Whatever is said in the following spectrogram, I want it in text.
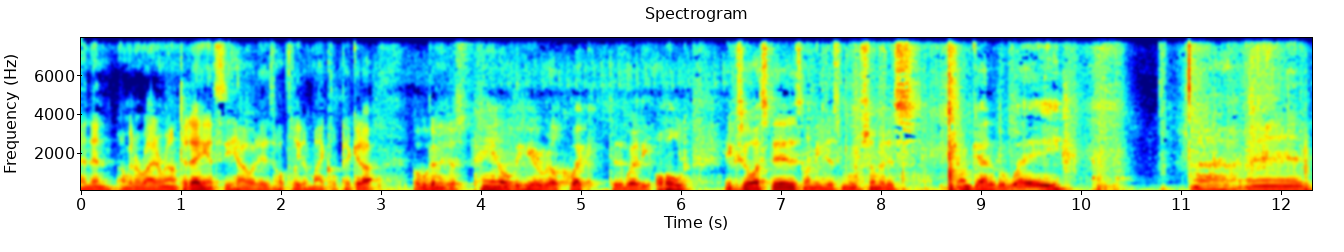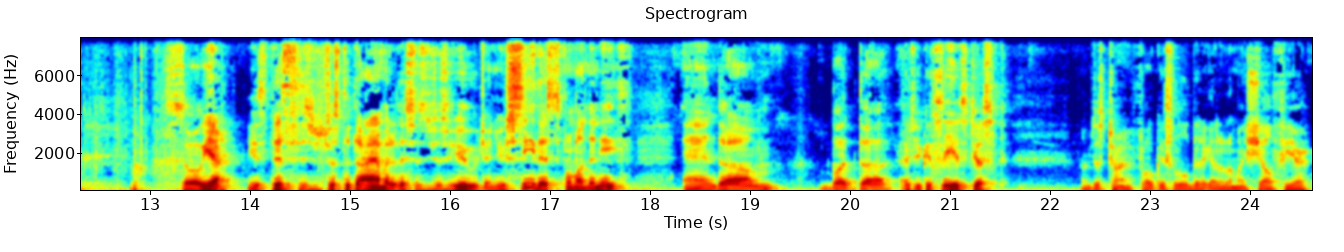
and then I'm going to ride around today and see how it is. Hopefully the mic will pick it up. But we're going to just pan over here real quick to where the old exhaust is. Let me just move some of this junk out of the way. Uh, and so yeah, this is just the diameter. This is just huge. And you see this from underneath. and um, but uh, as you can see, it's just I'm just trying to focus a little bit. I got it on my shelf here,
